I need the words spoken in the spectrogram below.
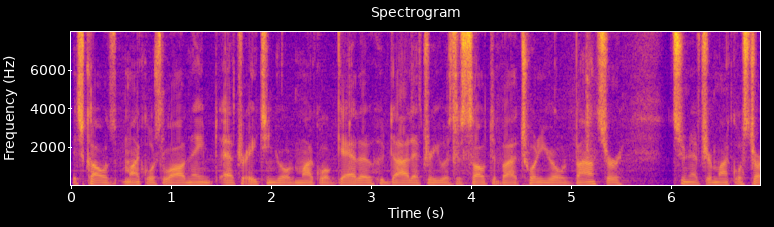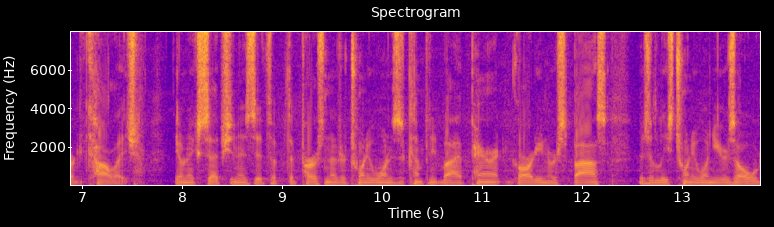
It's called Michael's Law, named after 18 year old Michael Gatto, who died after he was assaulted by a 20 year old bouncer soon after Michael started college. The only exception is if the person under 21 is accompanied by a parent, guardian, or spouse who's at least 21 years old.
